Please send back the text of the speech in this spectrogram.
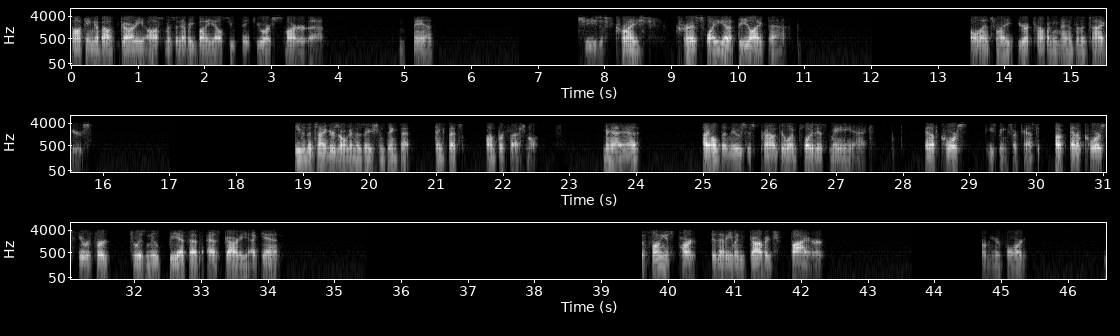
Talking about Gardy, Ausmus, and everybody else you think you are smarter than. Man. Jesus Christ. Chris, why you gotta be like that? Oh, that's right. You're a company man for the Tigers. Even the Tigers organization thinks that thinks that's unprofessional. May I add? I hope the news is proud to employ this maniac. And of course, he's being sarcastic. Uh, and of course, he referred to his new BFF as Gardy again. The funniest part is that even Garbage Fire from here forward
